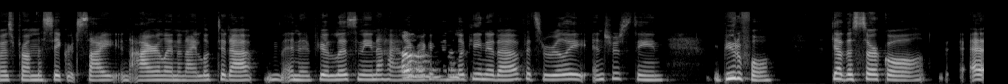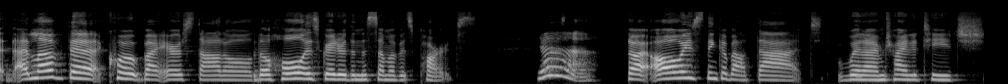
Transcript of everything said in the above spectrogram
was from the sacred site in Ireland. And I looked it up. And if you're listening, I highly oh. recommend looking it up. It's really interesting, beautiful. Yeah, the circle. I love the quote by Aristotle the whole is greater than the sum of its parts. Yeah. So I always think about that when I'm trying to teach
